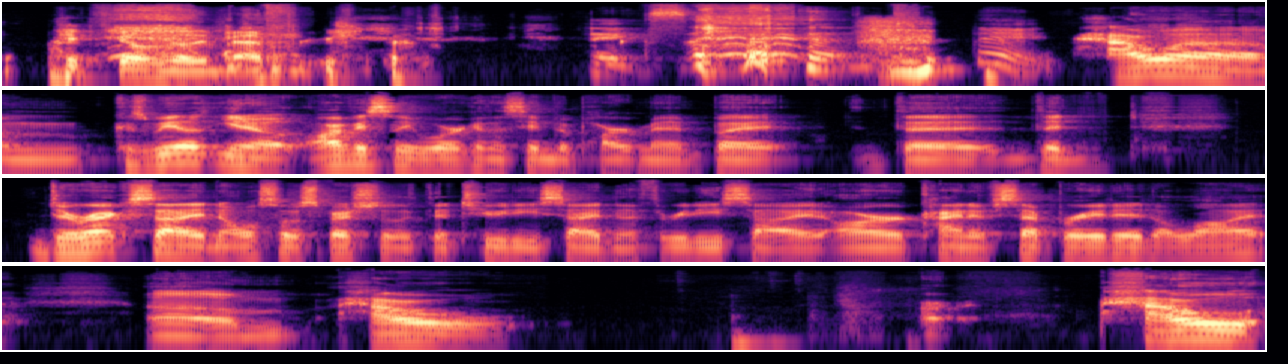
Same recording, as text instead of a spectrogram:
I feel really bad for you. Thanks. Thanks. How um because we you know obviously work in the same department, but the the direct side and also especially like the 2D side and the 3D side are kind of separated a lot. Um, how are, how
